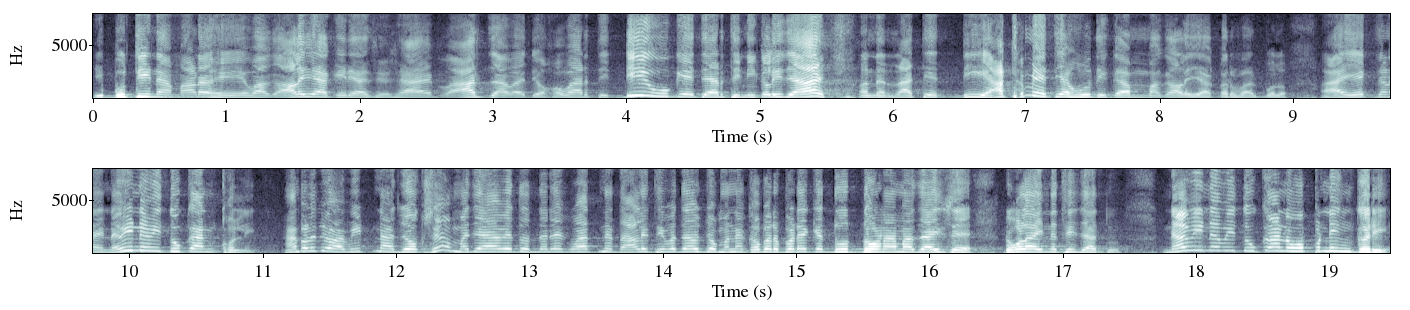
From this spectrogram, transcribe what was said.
એ બુદ્ધિના માણસે એવા ગાળિયા કર્યા છે, સાહેબ. વાત જવા દો સવારથી ડી ઉગે ત્યારથી નીકળી જાય અને રાતે દી આઠમે ત્યાં સુધી ગામમાં ગાળિયા કરવા બોલો. હા, એક જણે નવી નવી દુકાન ખોલી. સાંભળજો, આ વીટના જોક છે. મજા આવે તો દરેક વાતને તાળીથી વધાવજો. મને ખબર પડે કે દૂધ દોણામાં જાય છે. ઢોળાઈ નથી જાતું. નવી નવી દુકાન ઓપનિંગ કરી.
